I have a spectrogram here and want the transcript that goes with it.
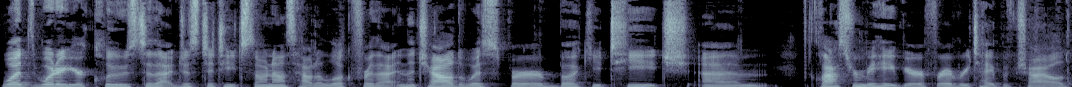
what What are your clues to that? Just to teach someone else how to look for that. In the Child Whisperer book, you teach um, classroom behavior for every type of child,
